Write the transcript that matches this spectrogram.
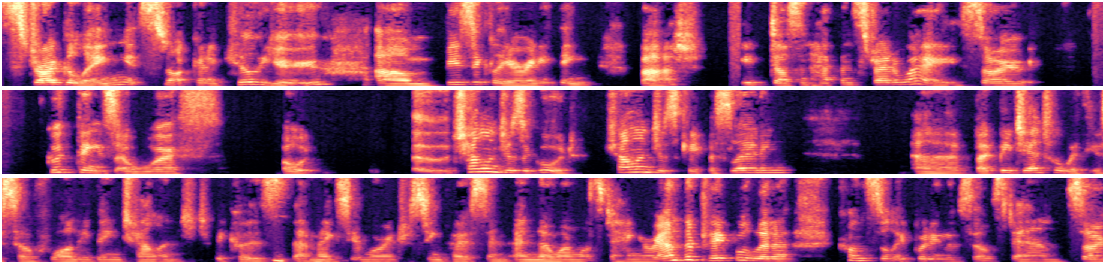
struggling, it's not going to kill you um, physically or anything, but it doesn't happen straight away. So, good things are worth, oh, uh, challenges are good. Challenges keep us learning, uh, but be gentle with yourself while you're being challenged because that mm-hmm. makes you a more interesting person. And no one wants to hang around the people that are constantly putting themselves down. So,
